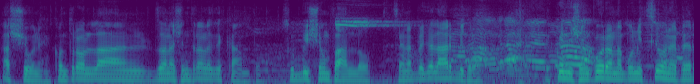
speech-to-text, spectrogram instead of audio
Ascione controlla la zona centrale del campo, subisce un fallo, se ne avvede l'arbitro e quindi c'è ancora una punizione per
